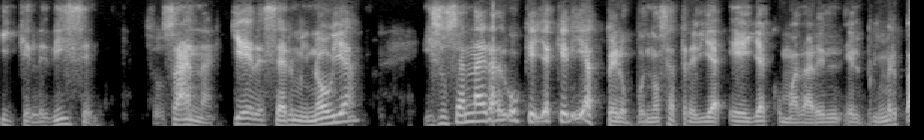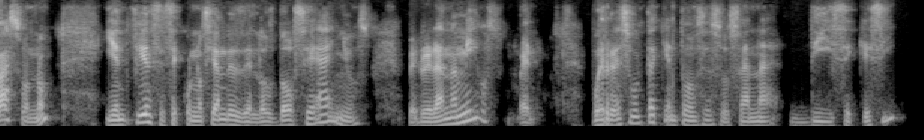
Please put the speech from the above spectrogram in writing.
y que le dice, Susana, ¿quieres ser mi novia? Y Susana era algo que ella quería, pero pues no se atrevía ella como a dar el, primer paso, ¿no? Y fíjense, se conocían desde los 12 años, pero eran amigos. Bueno, pues resulta que entonces Susana dice que sí,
